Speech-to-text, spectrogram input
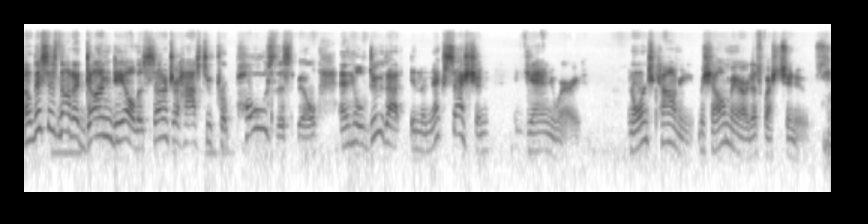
Now, this is not a done deal. The senator has to propose this bill, and he'll do that in the next session in January. In Orange County, Michelle Meredith, WESH 2 News.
